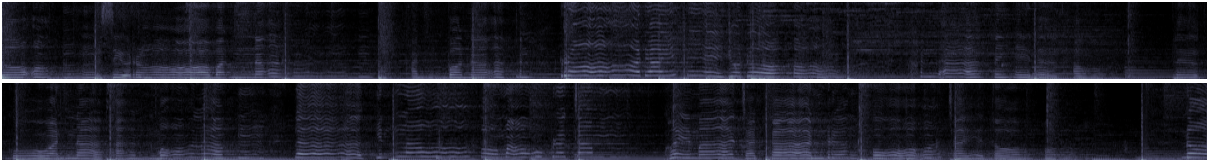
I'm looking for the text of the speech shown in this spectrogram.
น้องสิรอวันนั้นขันบ่นา กวนหน้าหันหมอลำเลิกกินเหล้าเมาประจำค่อยมาจัดการเรื่องหัวใจต่อน้อ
